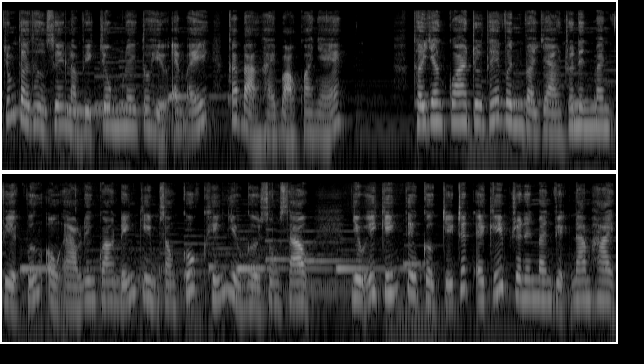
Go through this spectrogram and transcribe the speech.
Chúng tôi thường xuyên làm việc chung nên tôi hiểu em ấy, các bạn hãy bỏ qua nhé. Thời gian qua, Trương Thế Vinh và dàn Running Man Việt vướng ồn ào liên quan đến Kim Song Cúc khiến nhiều người xôn xao. Nhiều ý kiến tiêu cực chỉ trích ekip Running Man Việt Nam 2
